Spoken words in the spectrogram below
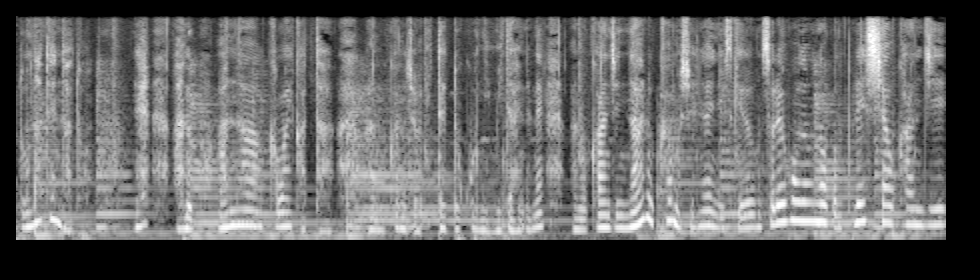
どうなってんだと、ね、あのあんな可愛かったあの彼女は一体どこに？みたいなねあの感じになるかもしれないんですけどそれほどのこのプレッシャーを感じ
